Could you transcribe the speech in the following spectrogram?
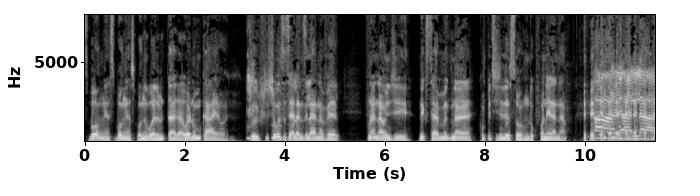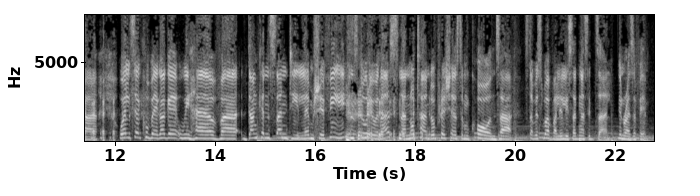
sibonge sibonge sibonge bwana mdaka wena umkhaya wena sho ukuthi siyalanzelana vele funa nawe nje next time kuna competition le song ndokufonela nawe ah, la, la. Well, siyaqhubeka ke we have uh, Duncan Sandile Mshefi in studio with us na Nothando Precious Mkhonza. Sitabe sibavalelisa kungasekudzala in Rise FM.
